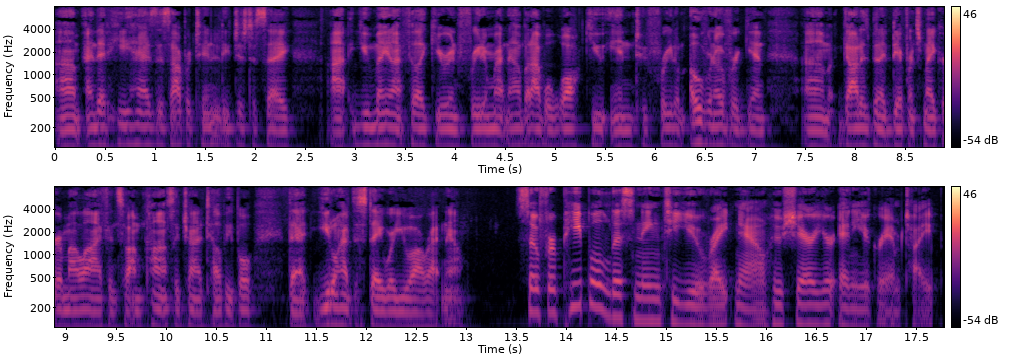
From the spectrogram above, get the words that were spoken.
Um, and that He has this opportunity just to say, uh, you may not feel like you're in freedom right now, but I will walk you into freedom over and over again. Um, God has been a difference maker in my life, and so I'm constantly trying to tell people that you don't have to stay where you are right now. So, for people listening to you right now who share your Enneagram type,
